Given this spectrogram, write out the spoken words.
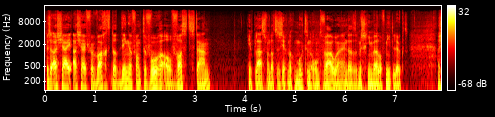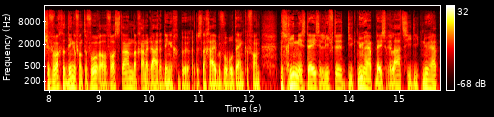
Dus als jij, als jij verwacht dat dingen van tevoren al vaststaan... in plaats van dat ze zich nog moeten ontvouwen... en dat het misschien wel of niet lukt... Als je verwacht dat dingen van tevoren al vaststaan... dan gaan er rare dingen gebeuren. Dus dan ga je bijvoorbeeld denken van... misschien is deze liefde die ik nu heb, deze relatie die ik nu heb...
